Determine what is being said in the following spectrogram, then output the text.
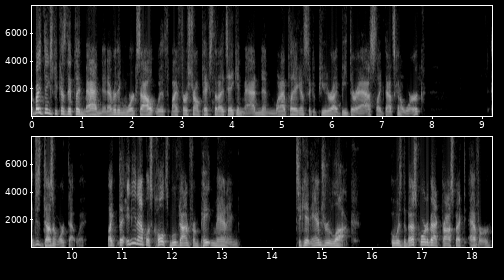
Everybody thinks because they play Madden and everything works out with my first round picks that I take in Madden. And when I play against the computer, I beat their ass. Like that's going to work. It just doesn't work that way. Like the Indianapolis Colts moved on from Peyton Manning to get Andrew Luck, who was the best quarterback prospect ever,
